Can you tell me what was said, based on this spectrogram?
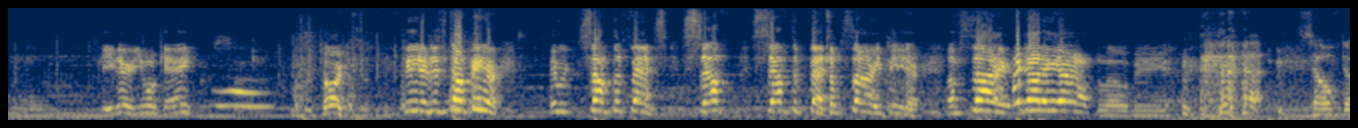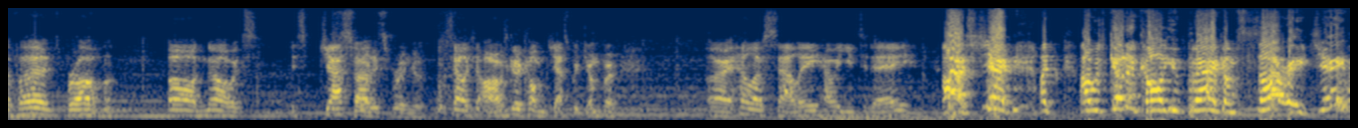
Hmm. Peter, are you okay? Charge! Peter, this is not Peter! It was self-defense! Self self-defense! I'm sorry, Peter! I'm sorry! I gotta go! Blow me. Self-defense, bro. Oh no, it's it's Jasper. Sally Springer. Sally. Oh, I was gonna call him Jasper Jumper. Alright, hello Sally. How are you today? Ah shit! I I was gonna call you back. I'm sorry, James.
